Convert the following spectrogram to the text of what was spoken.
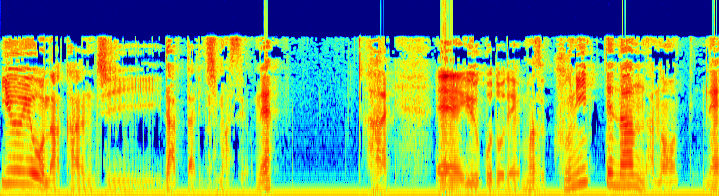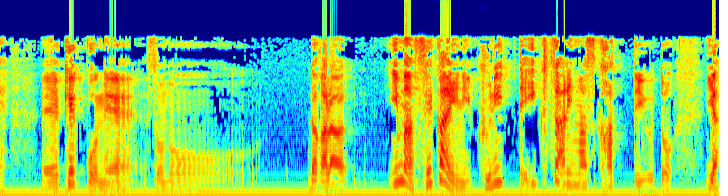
いうような感じだったりしますよね。はい。えー、いうことで、まず国って何なの？ね。えー、結構ね、その、だから、今世界に国っていくつありますかっていうと、いや、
